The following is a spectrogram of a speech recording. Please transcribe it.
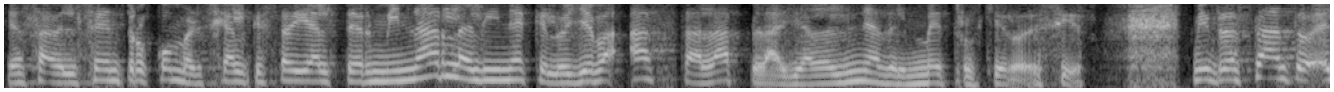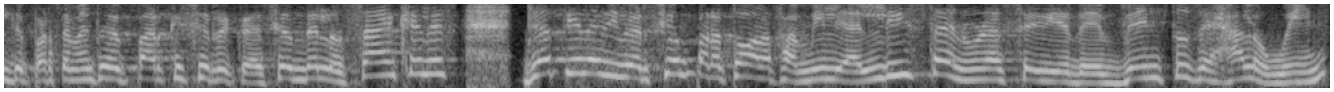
Ya sabe, el centro comercial que está ahí al terminar la línea que lo lleva hasta la playa, la línea del metro, quiero decir. Mientras tanto, el Departamento de Parques y Recreación de Los Ángeles ya tiene diversión para toda la familia lista en una serie de eventos de Halloween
